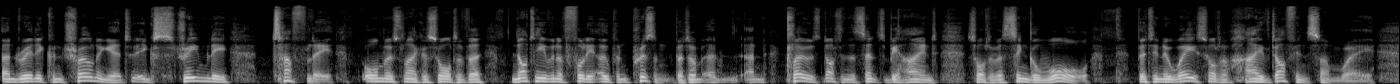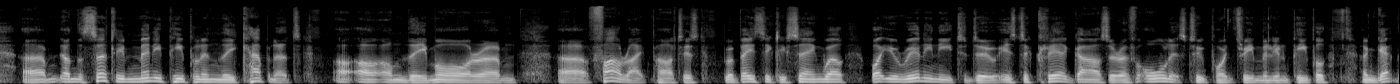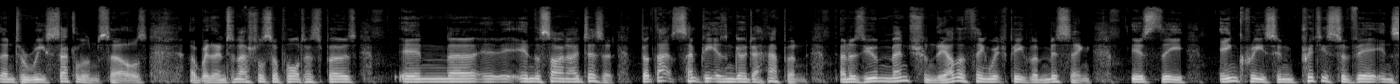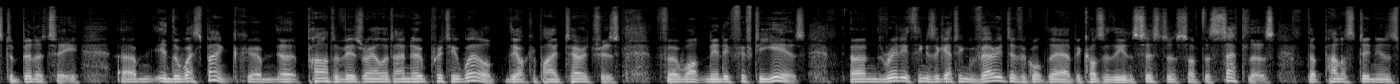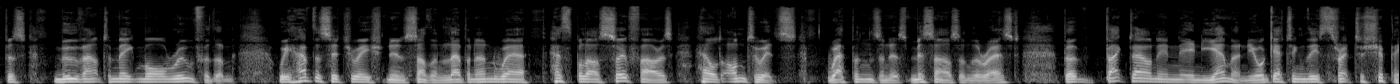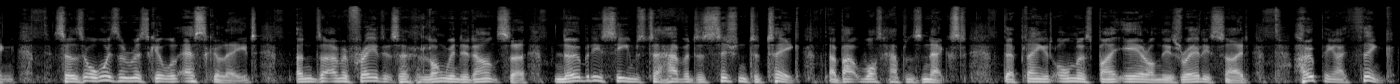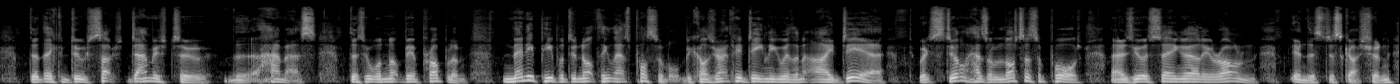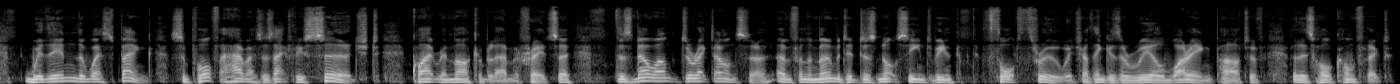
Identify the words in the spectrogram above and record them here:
and really controlling it extremely toughly, almost like a sort of a not even a fully open prison, but a, a, and closed not in the sense of behind sort of a single wall, but in a way sort of hived off in some way. Um, and there's certainly many people in the cabinet uh, uh, on the more um, uh, far right parties were basically saying, well, what you really need to do is to clear Gaza of all its 2.3 million people and get them to resettle themselves uh, with international support, I suppose, in uh, in the Sinai Desert. But that simply isn't going to happen. And as you mentioned, the other thing which people are missing is the increase in pretty severe instability um, in the West Bank, um, uh, part of Israel that I know pretty well, the occupied territories, for what, nearly 50 years. And really, things are getting very difficult there because of the insistence of the settlers that Palestinians must move out to make more room for them. We have the situation in southern Lebanon where Hezbollah so far has held onto its weapons and its missiles and the rest. But back down in, in Yemen, you're getting the threat to shipping. So there's always a risk it will escalate And I'm afraid it's a long winded answer. Nobody seems to have a decision to take about what happens next. They're playing it almost by ear on the Israeli side, hoping, I think, that they can do such damage to the Hamas that it will not be a problem. Many people do not think that's possible because you're actually dealing with an idea which still has a lot of support, as you were saying earlier on in this discussion, within the West Bank. Support for Hamas has actually surged quite remarkably, I'm afraid. So there's no direct answer, and from the moment it does not seem to be thought through, which I think is a real worrying part of, of this whole conflict.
